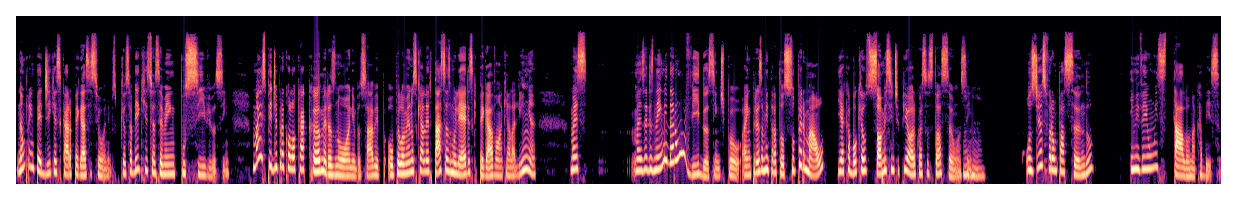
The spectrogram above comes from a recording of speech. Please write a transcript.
Não para impedir que esse cara pegasse esse ônibus, porque eu sabia que isso ia ser meio impossível, assim. Mas pedir para colocar câmeras no ônibus, sabe? Ou pelo menos que alertasse as mulheres que pegavam aquela linha. Mas. Mas eles nem me deram ouvido, assim. Tipo, a empresa me tratou super mal e acabou que eu só me senti pior com essa situação, assim. Uhum. Os dias foram passando e me veio um estalo na cabeça.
